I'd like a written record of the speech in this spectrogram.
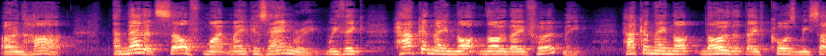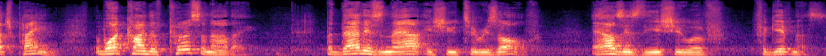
own heart. And that itself might make us angry. We think, how can they not know they've hurt me? How can they not know that they've caused me such pain? What kind of person are they? But that isn't our issue to resolve. Ours is the issue of forgiveness.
